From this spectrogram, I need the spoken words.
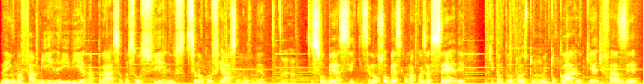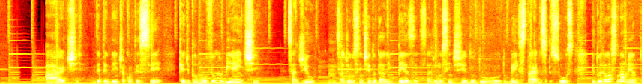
Nenhuma família iria na praça com seus filhos se não confiasse no movimento. Uhum. Se soubesse, se não soubesse que é uma coisa séria e que tem um propósito muito claro, que é de fazer a arte independente acontecer, que é de promover um ambiente sadio, uhum. sadio no sentido da limpeza, sadio no sentido do, do bem-estar das pessoas e do relacionamento.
